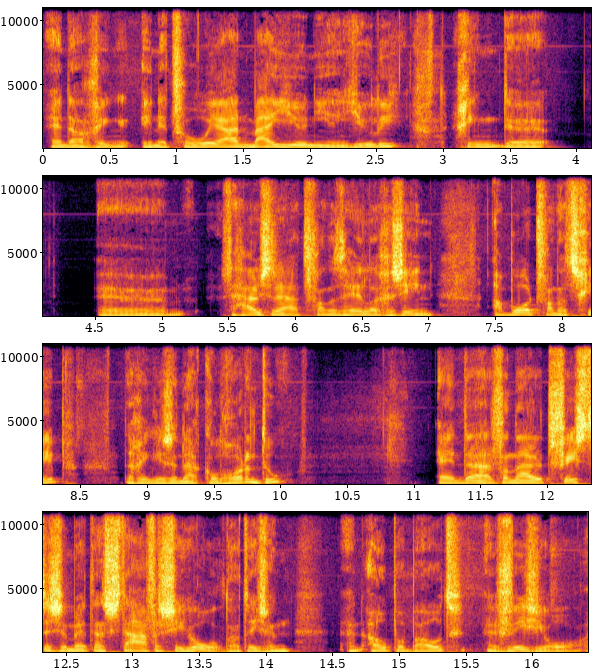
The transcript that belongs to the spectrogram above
En dan ging in het voorjaar, mei, juni en juli, ging de, uh, huisraad van het hele gezin aan boord van het schip. Dan gingen ze naar Kolhorn toe. En daar vanuit visten ze met een staven Dat is een, een open boot, een visual.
